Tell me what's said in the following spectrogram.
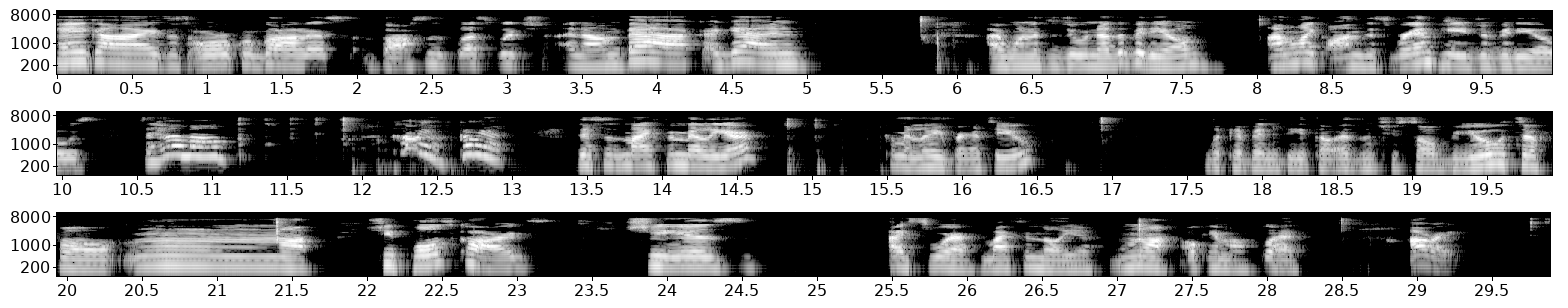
Hey guys, it's Oracle Goddess, Boston's Blessed Witch, and I'm back again. I wanted to do another video. I'm like on this rampage of videos. Say hi, Mom. Come here, come here. This is my familiar. Come here, let me bring it to you. Look at Bendito. Isn't she so beautiful? Mm. She pulls cards. She is, I swear, my familiar. Okay, Mom, go ahead. All right.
